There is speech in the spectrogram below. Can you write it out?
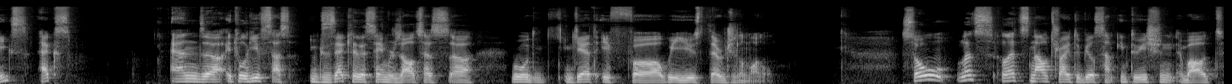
x, x and uh, it will give us exactly the same results as uh, we would get if uh, we used the original model. So let's, let's now try to build some intuition about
